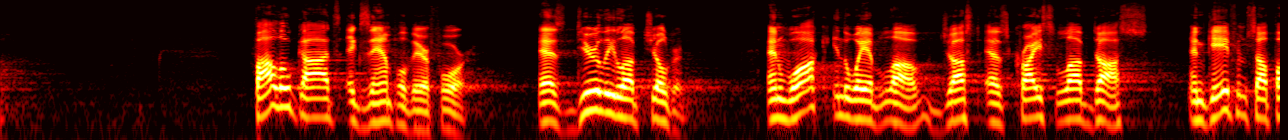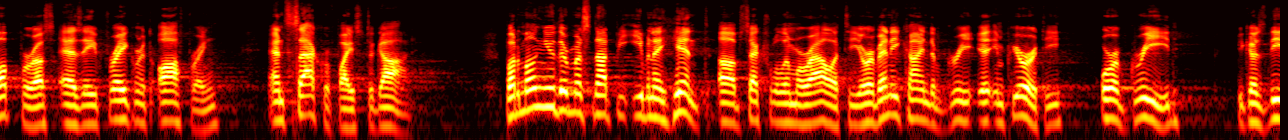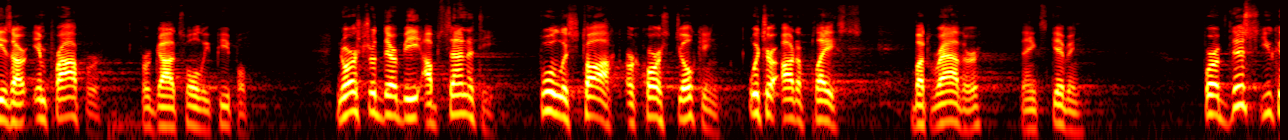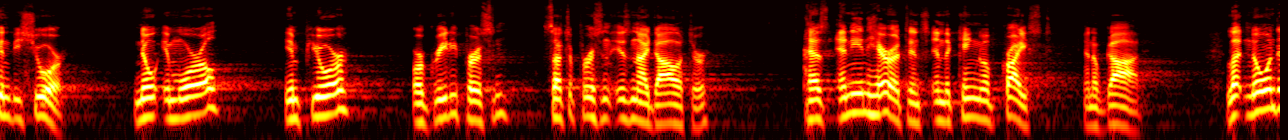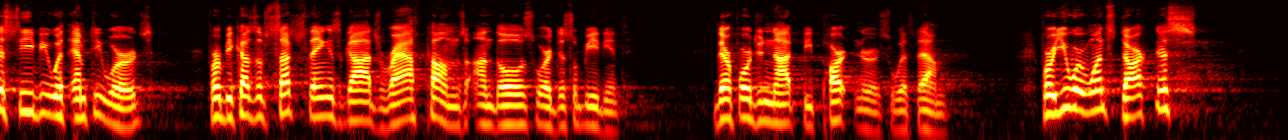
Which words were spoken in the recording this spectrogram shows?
Follow God's example, therefore as dearly loved children, and walk in the way of love, just as Christ loved us and gave himself up for us as a fragrant offering and sacrifice to God. But among you there must not be even a hint of sexual immorality or of any kind of gre- uh, impurity or of greed, because these are improper for God's holy people. Nor should there be obscenity, foolish talk, or coarse joking, which are out of place but rather thanksgiving. For of this you can be sure no immoral, impure, or greedy person, such a person is an idolater, has any inheritance in the kingdom of Christ and of God. Let no one deceive you with empty words, for because of such things God's wrath comes on those who are disobedient. Therefore, do not be partners with them. For you were once darkness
